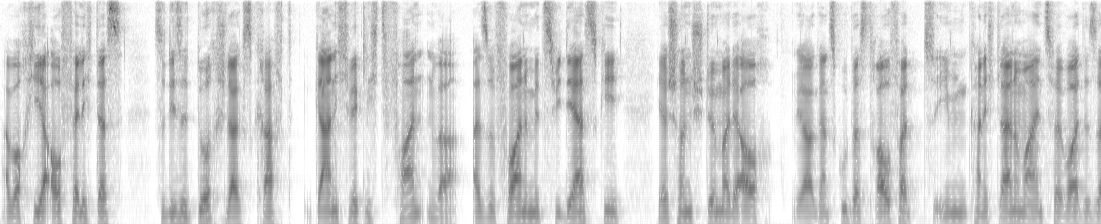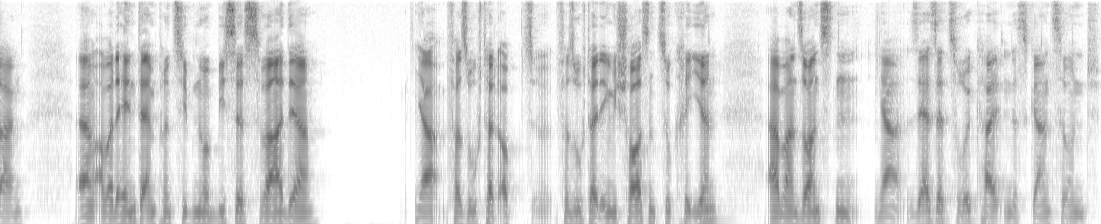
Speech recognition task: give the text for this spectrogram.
Aber auch hier auffällig, dass so diese Durchschlagskraft gar nicht wirklich vorhanden war. Also vorne mit Swiderski, ja schon ein Stürmer, der auch ja, ganz gut was drauf hat. Zu ihm kann ich gleich nochmal ein, zwei Worte sagen. Ähm, aber dahinter im Prinzip nur Bisses war, der ja, versucht hat, ob, versucht hat, irgendwie Chancen zu kreieren. Aber ansonsten, ja, sehr, sehr zurückhaltend das Ganze und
